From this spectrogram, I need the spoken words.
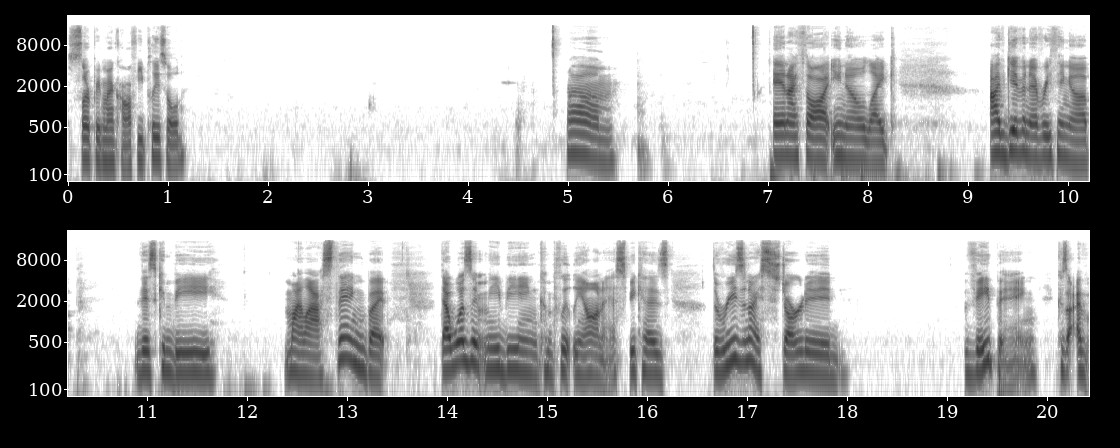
slurping my coffee, please hold. Um, and I thought, you know, like I've given everything up. This can be my last thing, but that wasn't me being completely honest because the reason I started vaping because I've,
